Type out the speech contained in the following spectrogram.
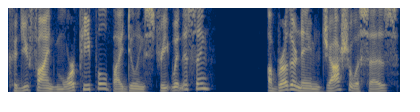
could you find more people by doing street witnessing? A brother named Joshua says,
